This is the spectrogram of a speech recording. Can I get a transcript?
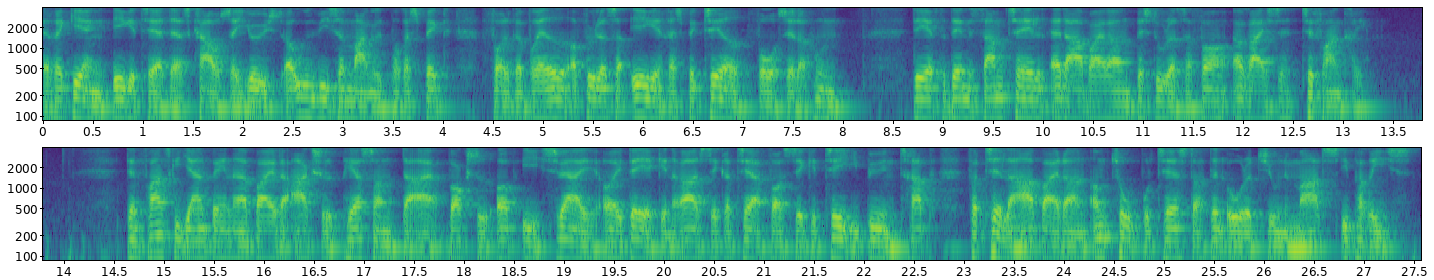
at regeringen ikke tager deres krav seriøst og udviser mangel på respekt. Folk er vrede og føler sig ikke respekteret, fortsætter hun. Det er efter denne samtale, at arbejderen beslutter sig for at rejse til Frankrig. Den franske jernbanearbejder Axel Persson, der er vokset op i Sverige og i dag er generalsekretær for CGT i byen Trap, fortæller arbejderen om to protester den 28. marts i Paris.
